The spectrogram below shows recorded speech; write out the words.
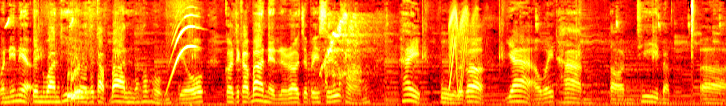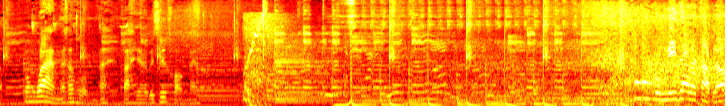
วันนี้เนี่ยเป็นวันที่เราจะกลับบ้านแล้วนะครับผมเดี๋ยวก่อนจะกลับบ้านเนี่ยเดี๋ยวเราจะไปซื้อของให้ปู่แล้วก็ย่าเอาไว้ทานตอนที่แบบเอ่อว่างๆนะครับผมอะไปเดี๋ยวเราไปซื้อของกันพรุ่งนี้พ่อจะกลับแล้ว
